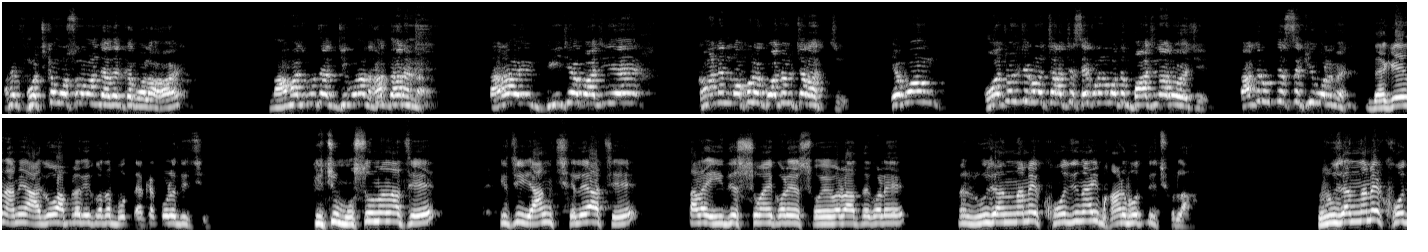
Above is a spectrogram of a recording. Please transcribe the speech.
মানে ফোঁচকে মুসলমান যাদেরকে বলা হয়, নামাজ রোজার জীবনে ধার ধারে না। তারা এই ডিজে বাজিয়ে গানের নকলে গজল চালাচ্ছে এবং গজল যেগুলো চালাচ্ছে সেগুলোর মধ্যে বাজনা রয়েছে। তাদের উদ্দেশ্যে কি বলবেন? দেখেন, আমি আগেও আপনাকে কথা ব্যাখ্যা করে দিচ্ছি। কিছু মুসলমান আছে, কিছু ইয়াং ছেলে আছে, তারা ঈদের সময় করে, শোয়ে বেড়াতে করে। মানে রোজার নামে খোঁজ নাই, ভাঁড় ভর্তি ছোলা। রোজার নামে খোঁজ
